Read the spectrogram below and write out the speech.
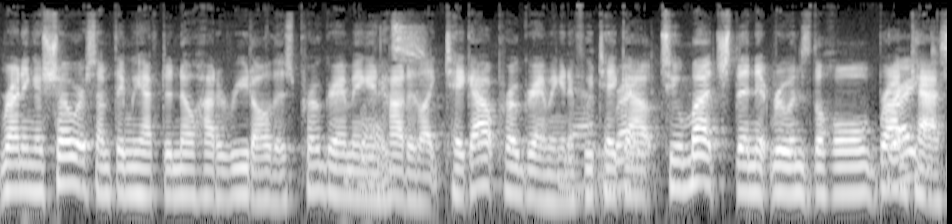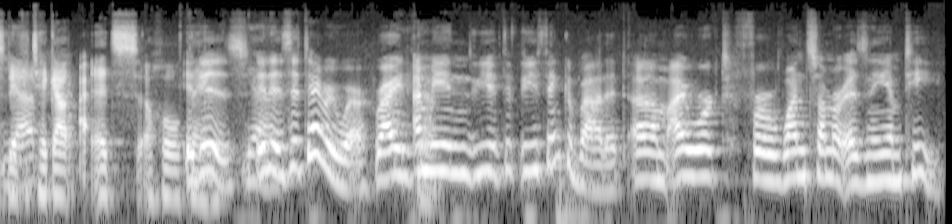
running a show or something, we have to know how to read all this programming and how to like take out programming. And if we take Right. out too much, then it ruins the whole broadcast. And If Yep. you take out, it's a whole It thing. is. Yeah. It is. It's everywhere, right? I mean, you, th- you think about it. Um, I worked for one summer as an EMT,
